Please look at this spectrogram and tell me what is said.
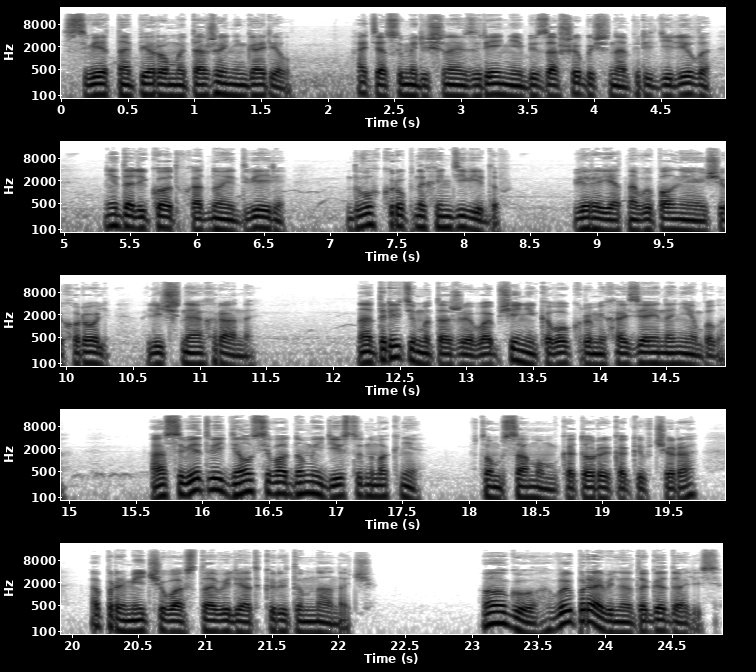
Свет на первом этаже не горел, хотя сумеречное зрение безошибочно определило недалеко от входной двери двух крупных индивидов, вероятно, выполняющих роль личной охраны. На третьем этаже вообще никого, кроме хозяина, не было. А свет виднелся в одном единственном окне, в том самом, который, как и вчера, опрометчиво оставили открытым на ночь. Ого, вы правильно догадались.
